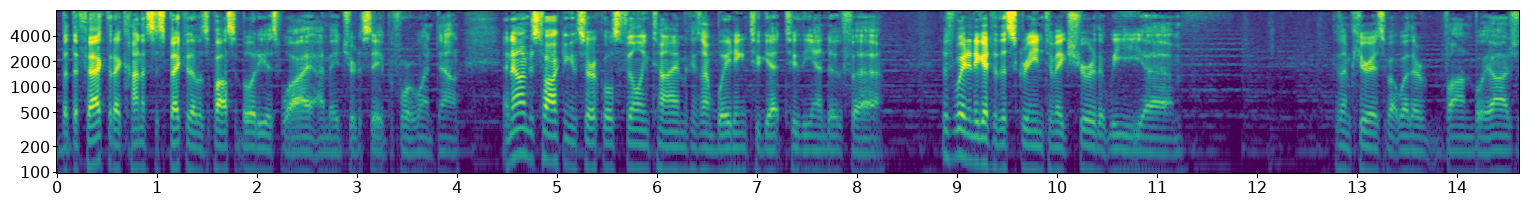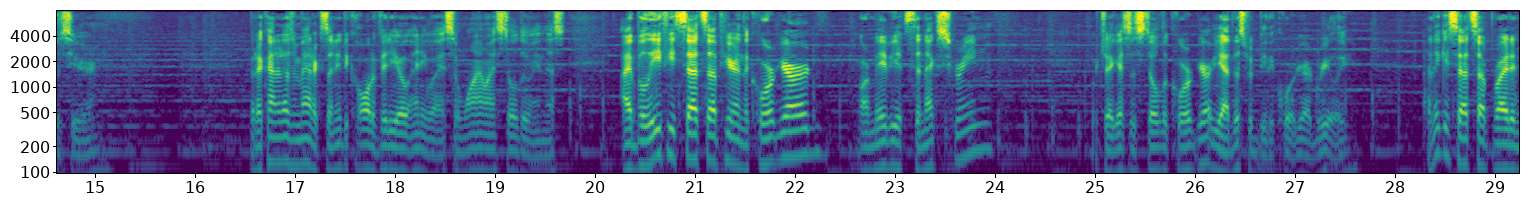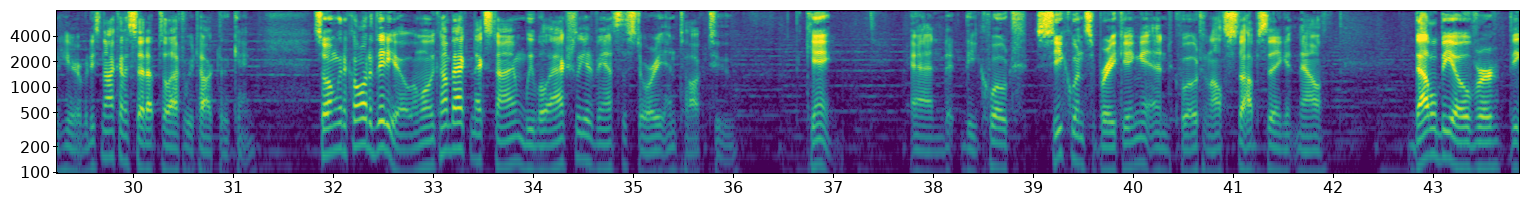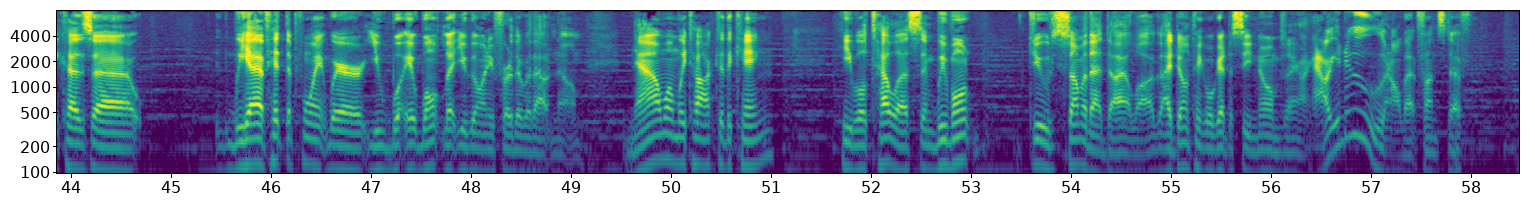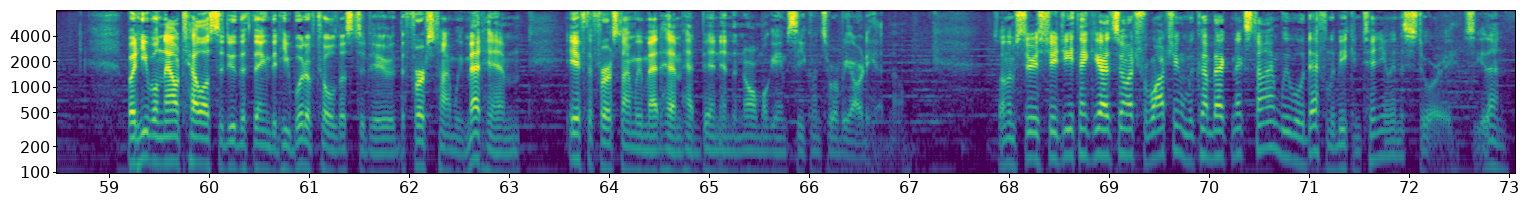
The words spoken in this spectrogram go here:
but the fact that I kind of suspected that was a possibility is why I made sure to save before we went down. And now I'm just talking in circles, filling time because I'm waiting to get to the end of. Uh, just waiting to get to the screen to make sure that we. Because um, I'm curious about whether Von Voyage is here. But it kind of doesn't matter because I need to call it a video anyway, so why am I still doing this? I believe he sets up here in the courtyard, or maybe it's the next screen, which I guess is still the courtyard. Yeah, this would be the courtyard, really. I think he sets up right in here, but he's not going to set up till after we talk to the king. So I'm going to call it a video, and when we come back next time, we will actually advance the story and talk to the king. And the quote, sequence breaking, end quote, and I'll stop saying it now. That'll be over because uh, we have hit the point where you it won't let you go any further without Gnome. Now, when we talk to the king, he will tell us, and we won't do some of that dialogue. I don't think we'll get to see Gnome saying like "How you do" and all that fun stuff. But he will now tell us to do the thing that he would have told us to do the first time we met him, if the first time we met him had been in the normal game sequence where we already had Gnome. So, on the Mysterious JG, thank you guys so much for watching. When we come back next time, we will definitely be continuing the story. See you then.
